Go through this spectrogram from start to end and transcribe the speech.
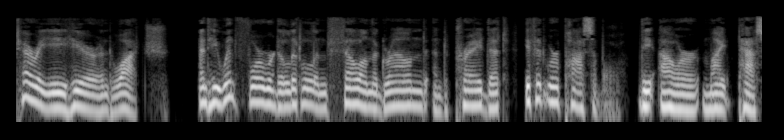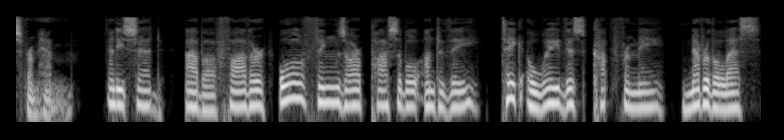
Tarry ye here and watch. And he went forward a little and fell on the ground and prayed that, if it were possible, the hour might pass from him. And he said, Abba, Father, all things are possible unto thee. Take away this cup from me. Nevertheless,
